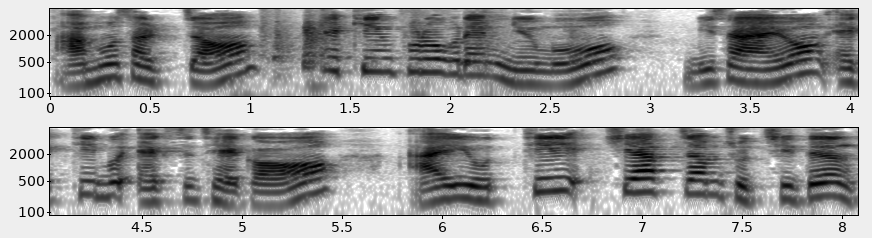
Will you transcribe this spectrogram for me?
암호 설정, 해킹 프로그램 유무, 미사용 액티브 X 제거, IoT 취약점 조치 등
